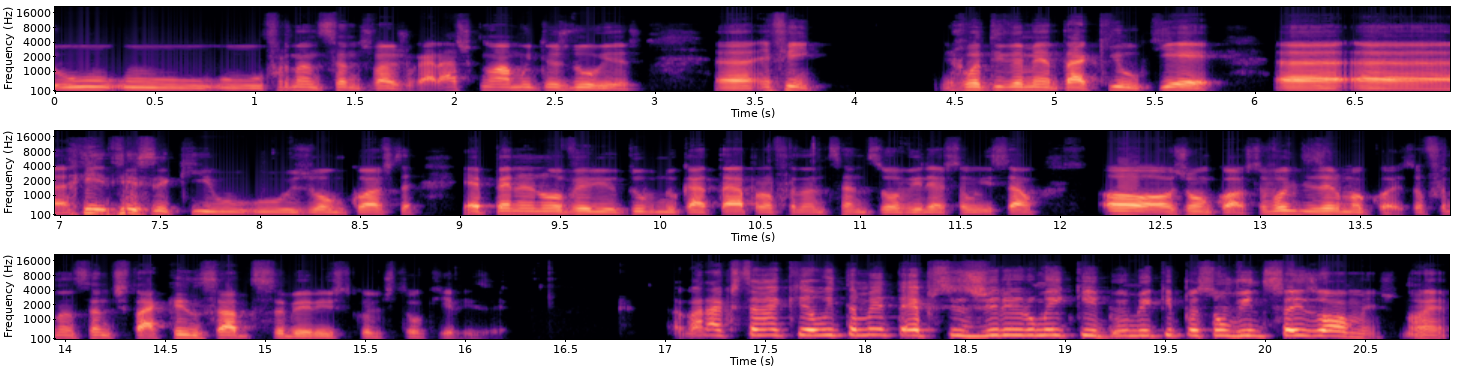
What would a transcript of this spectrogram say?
o, o, o, Fernando Santos vai jogar? Acho que não há muitas dúvidas. enfim, relativamente àquilo que é Uh, uh, e diz aqui o, o, João Costa: é pena não haver YouTube no Qatar para o Fernando Santos ouvir esta lição. Oh, oh João Costa, vou-lhe dizer uma coisa: o Fernando Santos está cansado de saber isto que eu lhe estou aqui a dizer. Agora a questão é que ali também é preciso gerir uma equipa. Uma equipa são 26 homens, não é?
